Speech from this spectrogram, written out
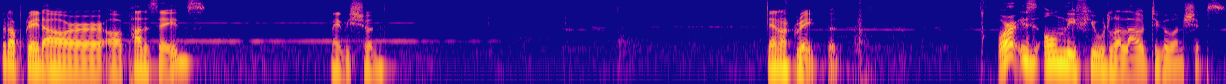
Could upgrade our, our palisades. Maybe should. They're not great, but... Or is only feudal allowed to go on ships?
